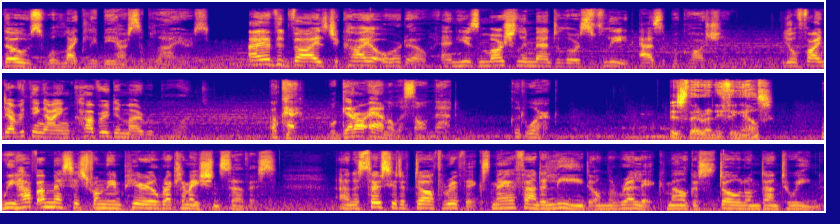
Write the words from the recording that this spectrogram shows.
Those will likely be our suppliers. I have advised Jakaya Ordo, and he is marshalling Mandalore's fleet as a precaution. You'll find everything I uncovered in my report. Okay, we'll get our analysts on that. Good work. Is there anything else? We have a message from the Imperial Reclamation Service. An associate of Darth Rivix's may have found a lead on the relic Malgus stole on Dantooine.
